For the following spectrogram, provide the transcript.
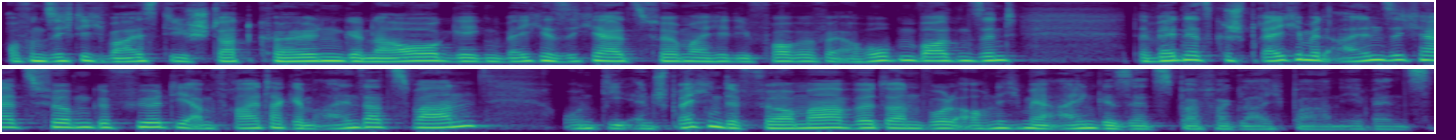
Offensichtlich weiß die Stadt Köln genau, gegen welche Sicherheitsfirma hier die Vorwürfe erhoben worden sind. Da werden jetzt Gespräche mit allen Sicherheitsfirmen geführt, die am Freitag im Einsatz waren. Und die entsprechende Firma wird dann wohl auch nicht mehr eingesetzt bei vergleichbaren Events.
